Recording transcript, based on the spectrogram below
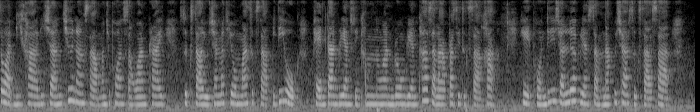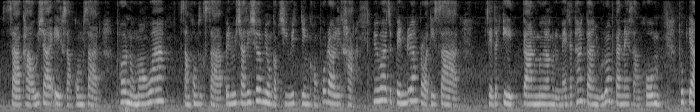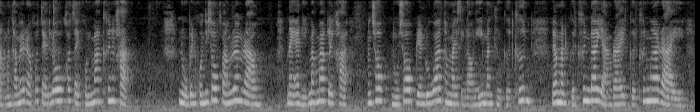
สวัสดีค่ะ ดิฉัน ชื่อนางสาวมัญชุพร สังวานไพร ศึกษาอยู่ชั้นมัธยมมัธยมศึกษาปีที่ 6 แผนการเรียนศิลป์คำนวณ โรงเรียนท่าสาราประสิทธิศึกษาค่ะ เหตุผลที่ดิฉันเลือกเรียนสำนักวิชาศึกษาศาสตร์ สาขาวิชาเอกสังคมศาสตร์ เพราะหนูมองว่าสังคมศึกษาเป็นวิชาที่เชื่อมโยงกับชีวิตจริงของพวกเราเลยค่ะ ไม่ว่าจะเป็นเรื่องประวัติศาสตร์ เศรษฐกิจ การเมืองหรือแม้กระทั่งการอยู่ร่วมกันในสังคม ทุกอย่างมันทำให้เราเข้าใจโลกเข้าใจคนมากขึ้นค่ะ หนูเป็นคนที่ชอบฟังเรื่องราวในอดีตมากๆเลยค่ะ มันชอบหนูชอบเรียนรู้ว่าทำไมสิ่งเหล่านี้มันถึงเกิดขึ้น แล้วมันเกิดขึ้นได้อย่างไร เกิดขึ้นเมื่อไหร่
